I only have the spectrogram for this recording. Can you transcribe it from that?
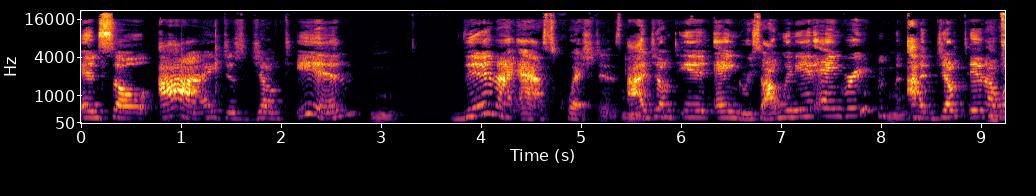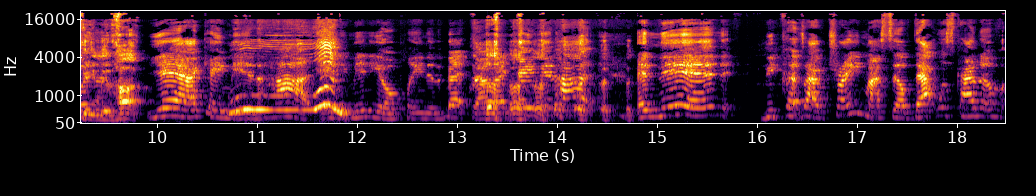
And so I just jumped in. Mm. Then I asked questions. I jumped in angry. So I went in angry. I jumped in. I Mm. You came in hot. yeah, I came in Woo-wee. hot. Minio playing in the background. I came in hot. And then because I've trained myself, that was kind of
